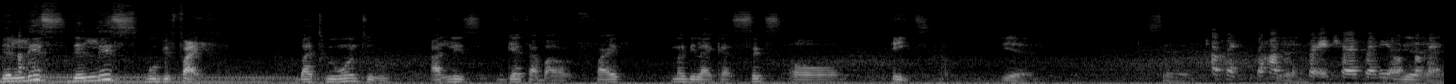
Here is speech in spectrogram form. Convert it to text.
the least, the least will be five. But we want to at least get about five, maybe like a six or eight. Yeah. So. Okay. The house for eight chairs radio. Yeah. Okay.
